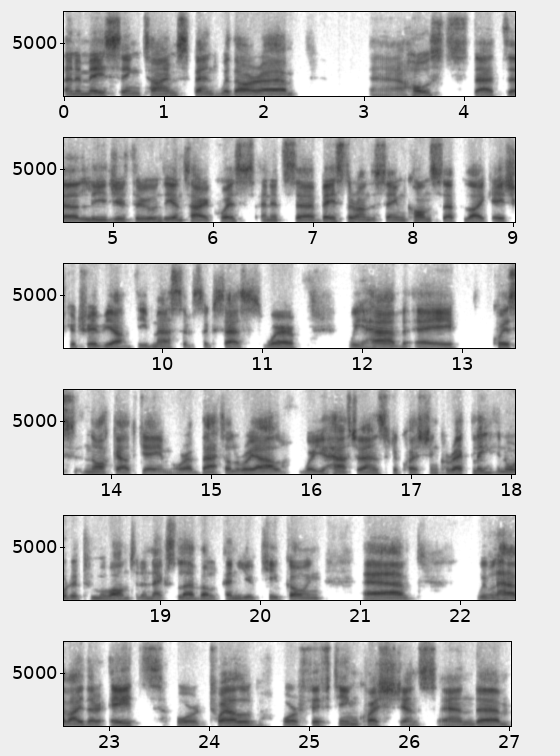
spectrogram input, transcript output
an amazing time spent with our um, uh, hosts that uh, lead you through the entire quiz, and it's uh, based around the same concept like HQ Trivia, the massive success, where we have a quiz knockout game or a battle royale where you have to answer the question correctly in order to move on to the next level, and you keep going. Uh, we will have either eight or 12 or 15 questions. And um,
